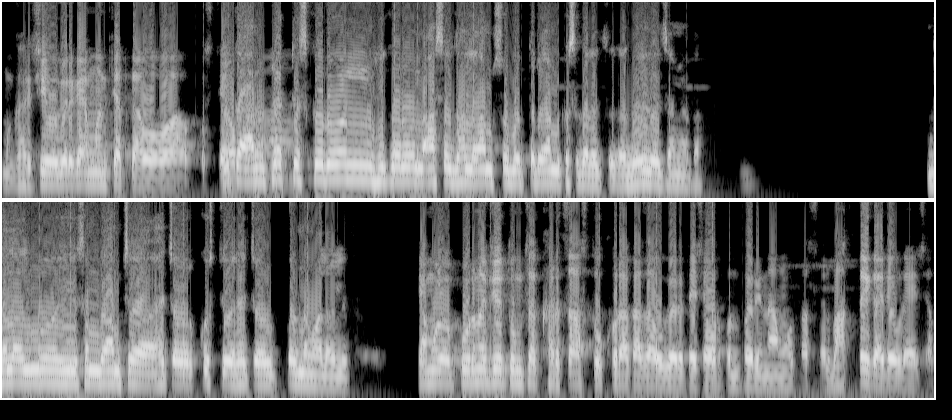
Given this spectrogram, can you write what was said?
मग घरचे वगैरे काय म्हणतात का बाबा? कुस्त्या ठीक आहे आम्ही? प्रॅक्टिस करून हे करून असं झालं आमच्यासोबत तर आम्ही कसं करायचं? का घरी जायचं आम्ही आता? दलालमुळे हे समजा आमच्या ह्याच्यावर कुस्तीवर ह्याच्यावर परिणाम व्हायला लागले त्यामुळं पूर्ण जे तुमचा खर्च असतो खुराकाचा वगैरे त्याच्यावर पण परिणाम होत असेल. भागतंय का तेवढ्या याच्यात?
